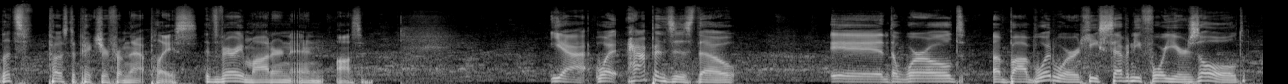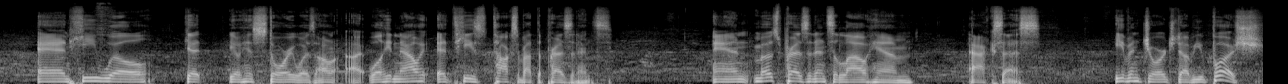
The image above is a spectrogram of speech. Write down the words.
Let's post a picture from that place. It's very modern and awesome. Yeah, what happens is though, in the world of Bob Woodward, he's 74 years old, and he will get. You know, his story was uh, well. He now he's talks about the presidents, and most presidents allow him access. Even George W. Bush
